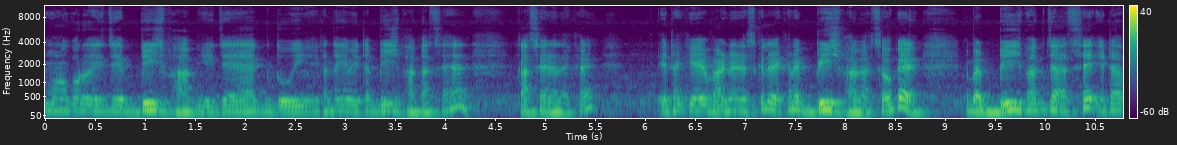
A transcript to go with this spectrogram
মনে করো এই যে বিশ ভাগ, এই যে এক, দুই, এখান থেকে এটা বিশ ভাগ আছে হ্যাঁ? কাছে এনে দেখায়। এটাকে ভার্নিয়ার স্কেলের এখানে বিশ ভাগ আছে, ওকে? এবার বিশ ভাগ যে আছে, এটা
